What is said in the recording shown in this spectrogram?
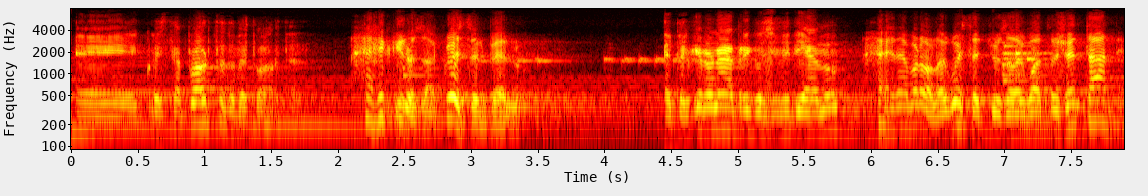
E questa porta dove porta? Eh, chi lo sa, questo è il bello. E perché non apri così vediamo? Eh, una parola, questa è chiusa da 400 anni.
